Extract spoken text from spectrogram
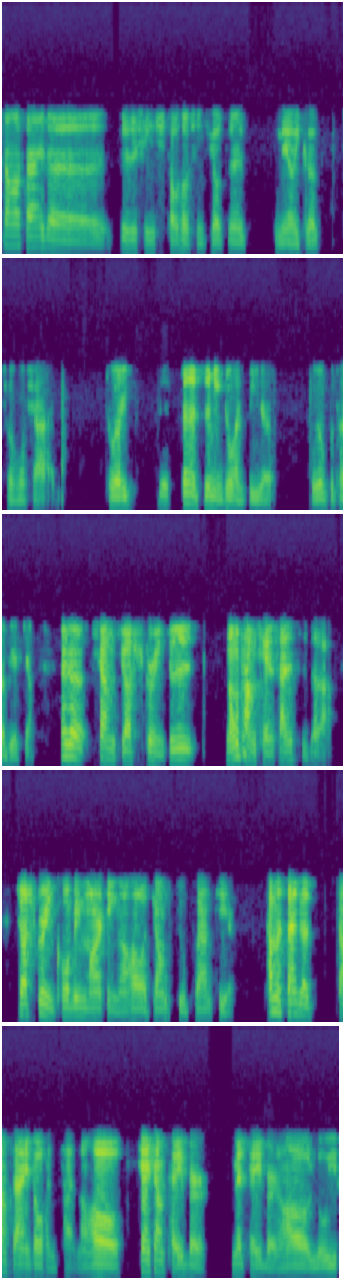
上到三 A 的，就是新投手新秀，真的没有一个存活下来的，除了真的知名度很低的，我又不特别讲。那个像 Josh Green，就是农场前三十的啦，Josh Green、Corbin Martin，然后 John Duplantier，他们三个上三 A 都很惨。然后现在像 Tabor，Matt Tabor，然后 Louis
